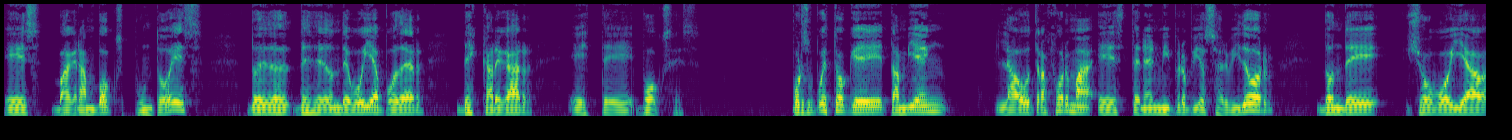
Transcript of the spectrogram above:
es vagrantbox.es, desde donde voy a poder descargar este, boxes. Por supuesto que también la otra forma es tener mi propio servidor, donde yo voy a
